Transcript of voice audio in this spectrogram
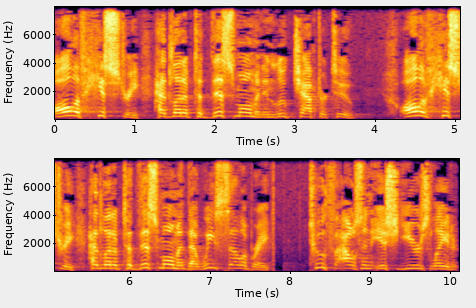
All of history had led up to this moment in Luke chapter 2. All of history had led up to this moment that we celebrate 2,000 ish years later.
